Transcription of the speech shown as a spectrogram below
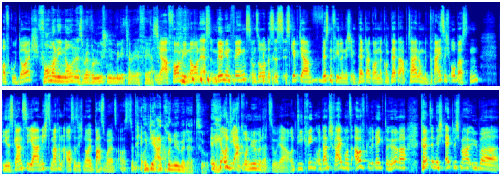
auf gut Deutsch. Formerly known as Revolution in Military Affairs. Ja, formerly known as a million things und so. Das ist, es gibt ja, wissen viele nicht, im Pentagon eine komplette Abteilung mit 30 Obersten, die das ganze Jahr nichts machen, außer sich neue Buzzwords auszudenken. Und die Akronyme dazu. und die Akronyme dazu, ja. Und die kriegen, und dann schreiben uns aufgeregte Hörer, könnt ihr nicht endlich mal über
